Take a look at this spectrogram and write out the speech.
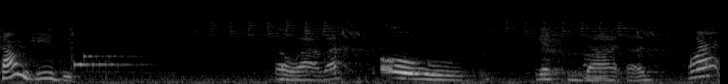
Challenge easy. Oh wow, that's oh. Yes, you died. Uh, What?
